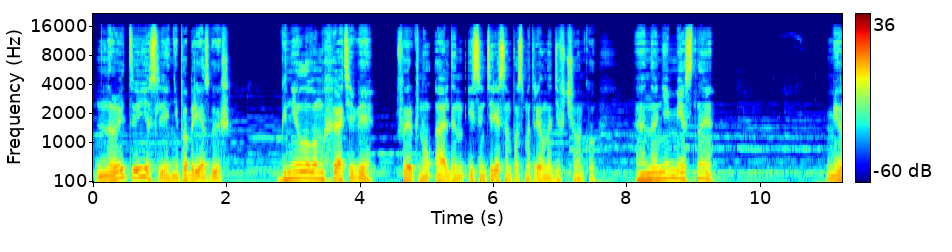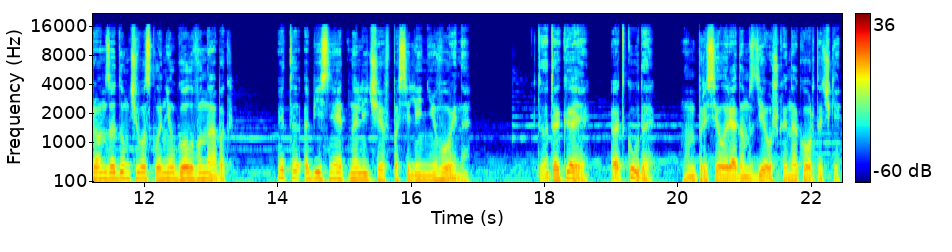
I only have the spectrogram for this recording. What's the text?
Но и ты, если не побрезгуешь». «Гнилого мха тебе», – фыркнул Альден и с интересом посмотрел на девчонку. «Она не местная». Мирон задумчиво склонил голову на бок – это объясняет наличие в поселении воина. «Кто такая? Откуда?» Он присел рядом с девушкой на корточке.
